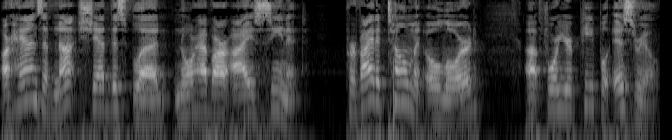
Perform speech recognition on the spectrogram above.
Our hands have not shed this blood, nor have our eyes seen it. Provide atonement, O Lord, uh, for your people Israel.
